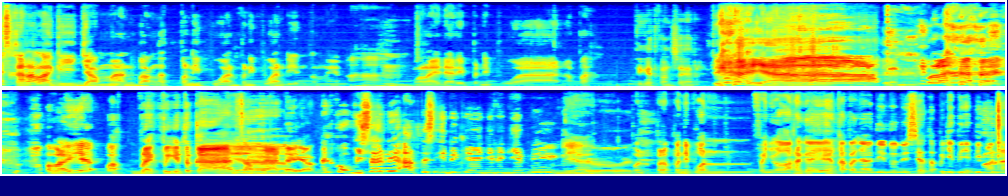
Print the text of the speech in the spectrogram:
Kayaknya sekarang lagi zaman banget penipuan-penipuan di internet. Aha. Hmm, Mulai dari penipuan apa? tiket konser. ya. Apalagi ya Blackpink itu kan Iya. sampai ada yang eh kok bisa nih artis ini kayak gini-gini Iya. gitu. Pen- pen- penipuan venue olahraga ya yang katanya di Indonesia tapi jadinya di mana?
